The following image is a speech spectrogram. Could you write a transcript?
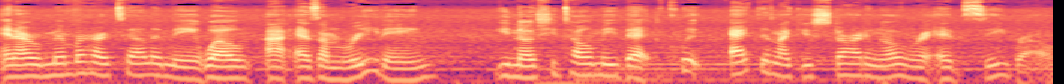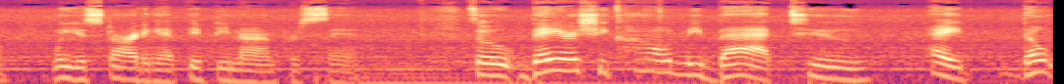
And I remember her telling me, well, I, as I'm reading, you know, she told me that quit acting like you're starting over at zero when you're starting at 59 percent so there she called me back to, hey, don't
